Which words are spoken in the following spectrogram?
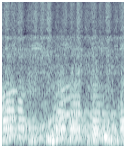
baba baba baba.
